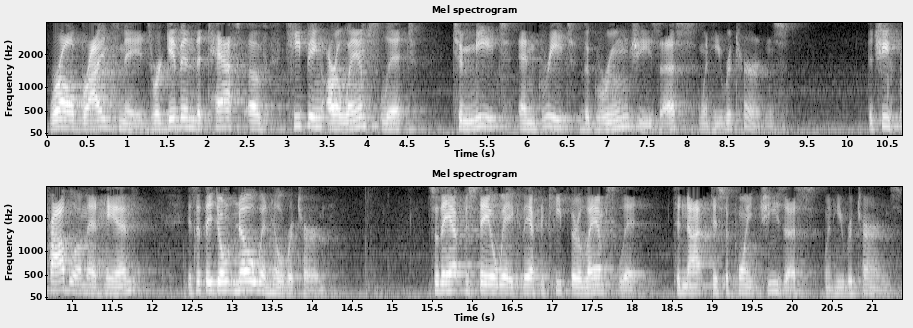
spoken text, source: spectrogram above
we're all bridesmaids. We're given the task of keeping our lamps lit to meet and greet the groom Jesus when he returns. The chief problem at hand is that they don't know when he'll return. So they have to stay awake, they have to keep their lamps lit to not disappoint Jesus when he returns.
